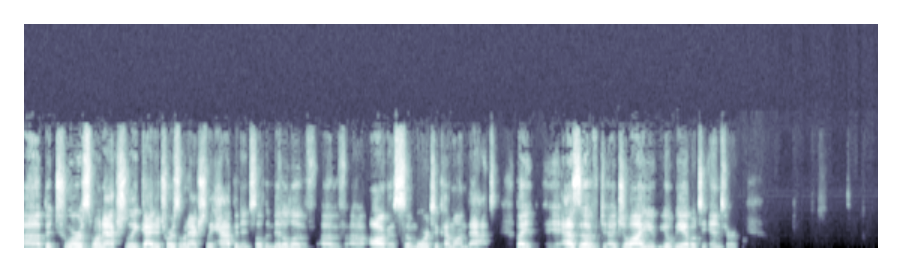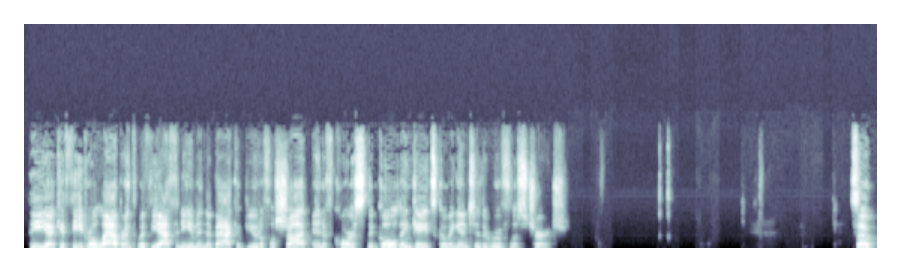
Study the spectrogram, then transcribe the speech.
uh, but tours won't actually, guided tours won't actually happen until the middle of, of uh, August. So more to come on that. But as of July, you, you'll be able to enter. The uh, cathedral labyrinth with the Athenaeum in the back, a beautiful shot. And of course, the golden gates going into the roofless church. So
